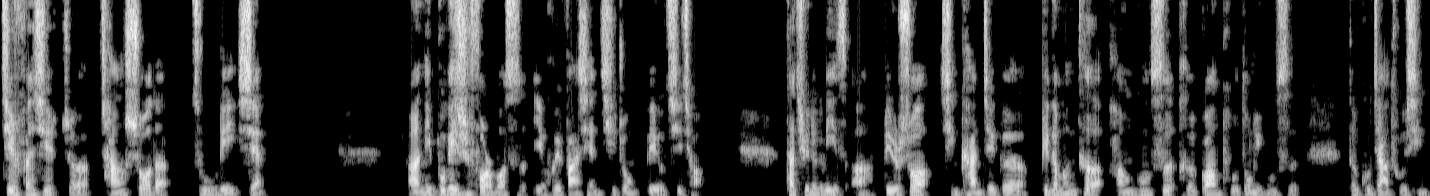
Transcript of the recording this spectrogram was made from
技术分析者常说的阻力线啊，你不必是福尔摩斯也会发现其中必有蹊跷。他举了个例子啊，比如说，请看这个彼得蒙特航空公司和光谱动力公司的股价图形。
